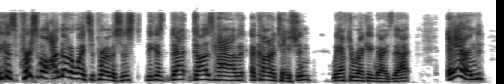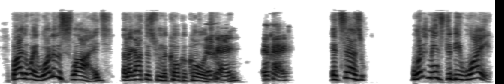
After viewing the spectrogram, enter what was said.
because, first of all, I'm not a white supremacist because that does have a connotation. We have to recognize that. And by the way, one of the slides, and I got this from the Coca Cola Okay. training, okay it says what it means to be white.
